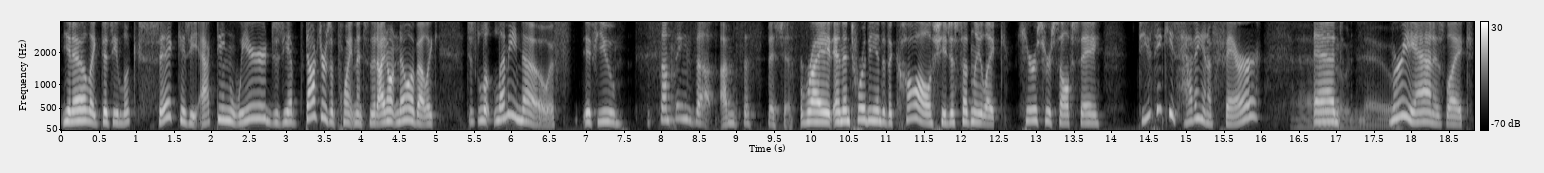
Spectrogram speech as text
you know, like, does he look sick? Is he acting weird? Does he have doctor's appointments that I don't know about? Like, just l- let me know if if you Something's up. I'm suspicious. right. And then toward the end of the call, she just suddenly like hears herself say, "Do you think he's having an affair?" Oh, and oh, no. Marie Anne is like,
